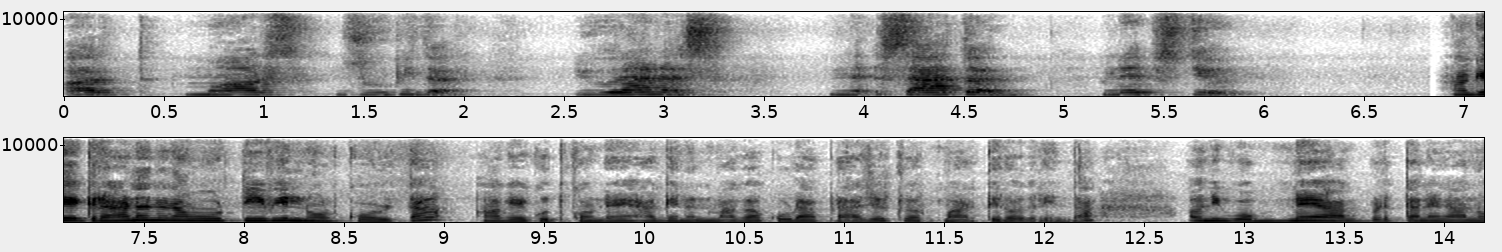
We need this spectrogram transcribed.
Earth Mars Jupiter Uranus Saturn Neptune ಹಾಗೆ ಗ್ರಹಣನ ನಾವು ಟಿ ವಿಲಿ ನೋಡ್ಕೊಳ್ತಾ ಹಾಗೆ ಕೂತ್ಕೊಂಡೆ. ಹಾಗೆ ನನ್ನ ಮಗ ಕೂಡ ಪ್ರಾಜೆಕ್ಟ್ ವರ್ಕ್ ಮಾಡ್ತಿರೋದ್ರಿಂದ ಅವನಿಗೆ ಒಬ್ಬನೇ ಆಗಿಬಿಡ್ತಾನೆ, ನಾನು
